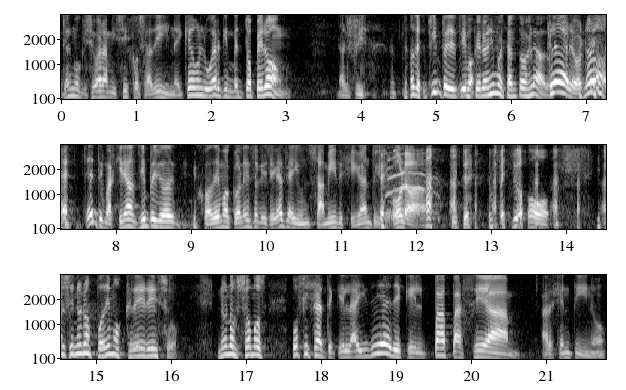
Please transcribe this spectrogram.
tengo que llevar a mis hijos a Disney, que es un lugar que inventó Perón, al final. siempre decimos, el peronismo está en todos lados. Claro, no. te imaginas, siempre yo jodemos con eso que llegase hay un Samid gigante y dice, hola. Pero, entonces no nos podemos creer eso. No nos somos. Vos fíjate que la idea de que el Papa sea argentino,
